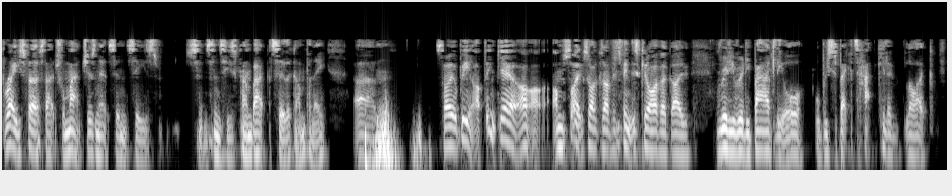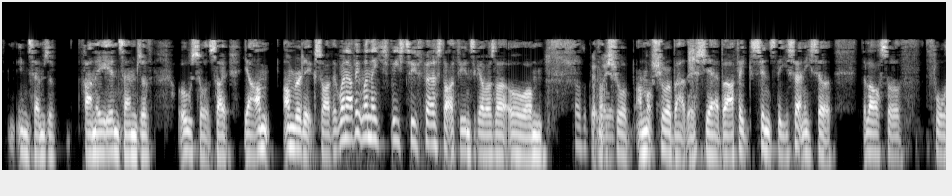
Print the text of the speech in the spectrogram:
Bray's first actual match, isn't it? Since he's since, since he's come back to the company. Um, so it'll be, I think, yeah, I, I'm so excited because I just think this could either go really, really badly or will be spectacular, like in terms of funny, in terms of all sorts. So yeah, I'm I'm really excited. When I think when they these two first started feuding together, I was like, oh, I'm That was a bit I'm not weird. sure. I'm not sure about this. Yeah, but I think since the certainly sort of the last sort of four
